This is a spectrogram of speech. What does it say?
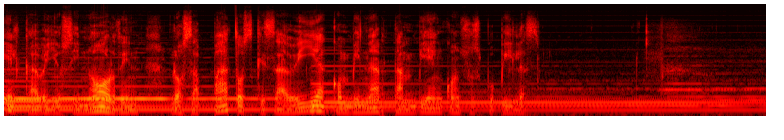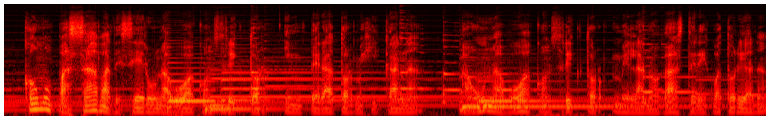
el cabello sin orden, los zapatos que sabía combinar tan bien con sus pupilas? ¿Cómo pasaba de ser una boa constrictor imperator mexicana a una boa constrictor melanogaster ecuatoriana?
